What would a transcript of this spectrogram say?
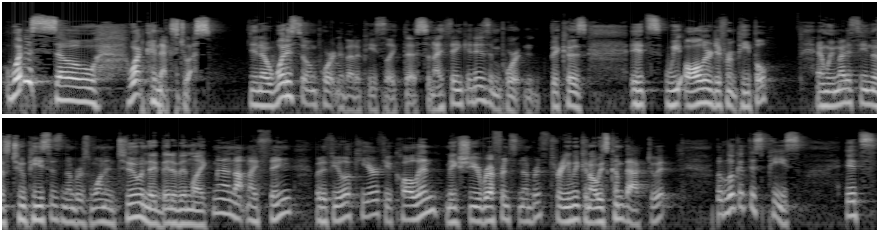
what is so, what connects to us? You know, what is so important about a piece like this? And I think it is important because it's, we all are different people. And we might have seen those two pieces, numbers one and two, and they might have been like, man, not my thing. But if you look here, if you call in, make sure you reference number three. We can always come back to it. But look at this piece. It's,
